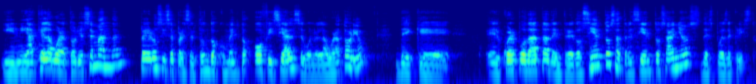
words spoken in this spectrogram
y ni a qué laboratorio se mandan, pero sí se presenta un documento oficial, según el laboratorio, de que el cuerpo data de entre 200 a 300 años después de Cristo.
